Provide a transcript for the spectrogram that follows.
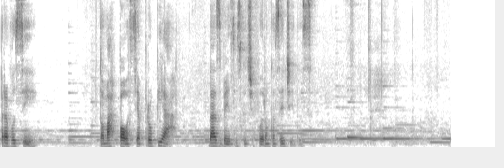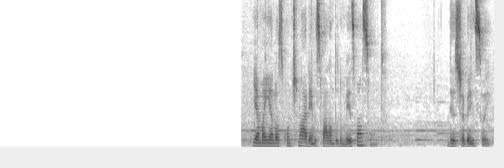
para você tomar posse e apropriar das bênçãos que te foram concedidas. E amanhã nós continuaremos falando do mesmo assunto. Deus te abençoe.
